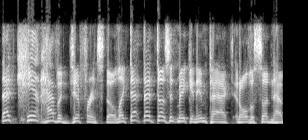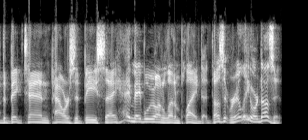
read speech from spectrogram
That can't have a difference though. Like that that doesn't make an impact, and all of a sudden have the Big Ten powers that be say, "Hey, maybe we want to let him play." Does it really, or does it?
